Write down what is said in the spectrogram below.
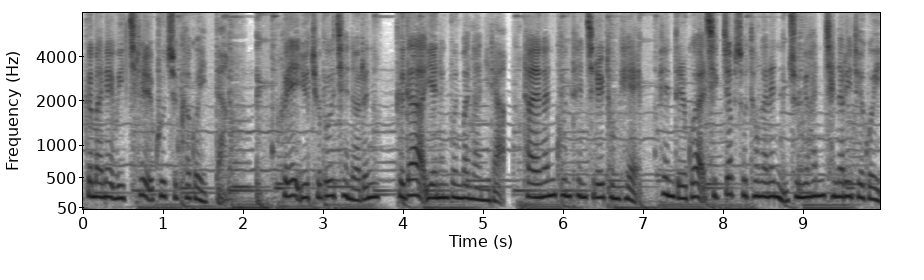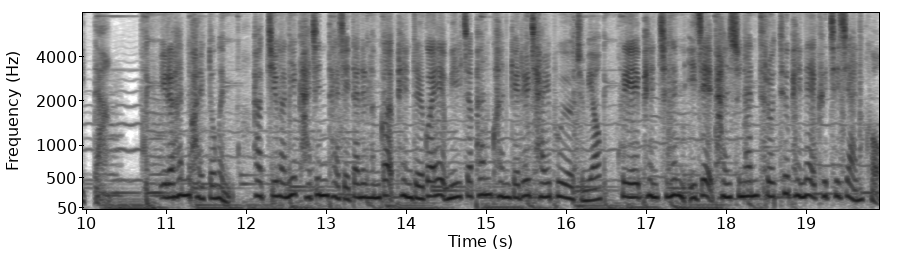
그만의 위치를 구축하고 있다. 그의 유튜브 채널은 그가 예능뿐만 아니라 다양한 콘텐츠를 통해 팬들과 직접 소통하는 중요한 채널이 되고 있다. 이러한 활동은 박지환이 가진 다재다능함과 팬들과의 밀접한 관계를 잘 보여주며 그의 팬층은 이제 단순한 트로트 팬에 그치지 않고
